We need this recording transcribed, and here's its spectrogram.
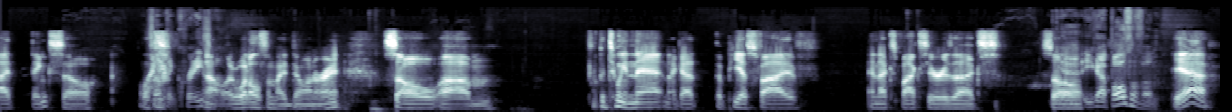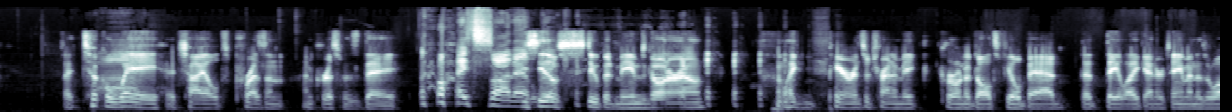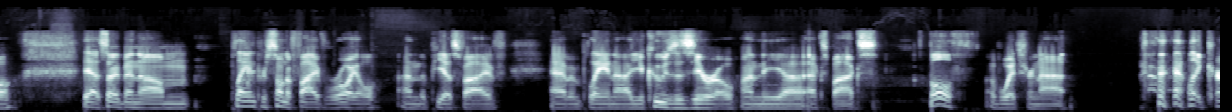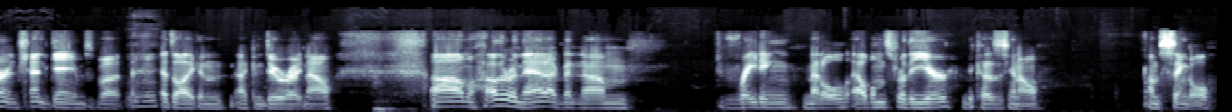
I think so. Like, Something crazy. no, like what else am I doing, right? So, um, between that and I got the PS5 and Xbox Series X. So Yeah, you got both of them. yeah. I took Wow. away a child's present on Christmas Day. I saw that. You see those stupid memes going around? like parents are trying to make grown adults feel bad that they like entertainment as well. Yeah, so I've been um, playing Persona 5 Royal on the PS5, and I've been playing uh, Yakuza Zero on the uh, Xbox, both of which are not like current gen games, but Mhm. that's all I can I can do right now. Um, other than that, I've been um, rating metal albums for the year because you know I'm single,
